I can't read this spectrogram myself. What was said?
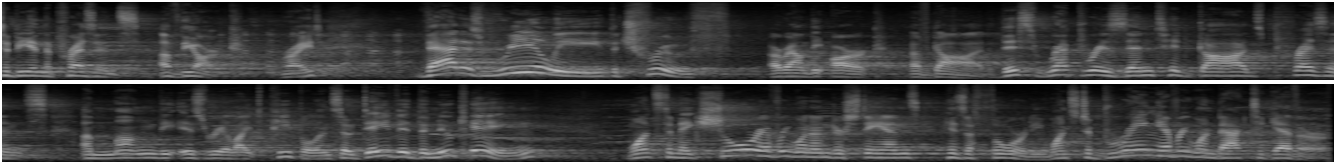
to be in the presence of the ark, right? That is really the truth around the ark of God. This represented God's presence among the Israelite people. And so, David, the new king, wants to make sure everyone understands his authority, wants to bring everyone back together.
